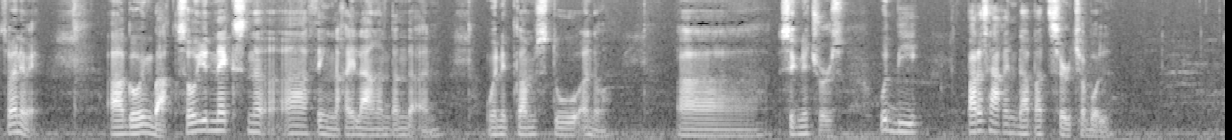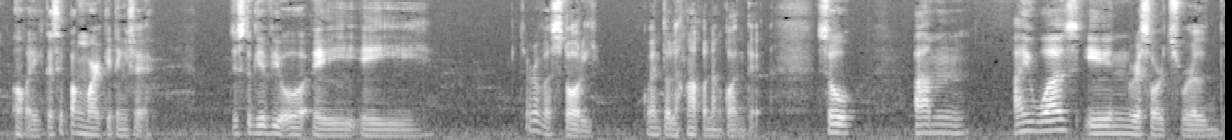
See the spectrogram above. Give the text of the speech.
So anyway, uh, going back. So yung next na uh, thing na kailangan tandaan when it comes to ano uh, signatures would be para sa akin dapat searchable. Okay, kasi pang marketing siya. Eh. Just to give you a a sort of a story. Kwento lang ako ng konti. So, um, I was in Resorts World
